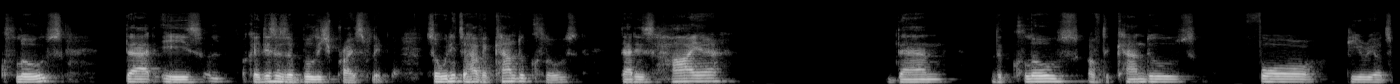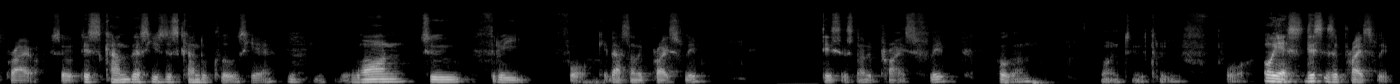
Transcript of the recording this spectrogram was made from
close that is okay. This is a bullish price flip. So we need to have a candle close that is higher than the close of the candles four periods prior. So this can let's use this candle close here. Mm-hmm. One, two, three, four. Okay, that's not a price flip. This is not a price flip. Hold on. One, two, three, four. Oh yes, this is a price flip.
